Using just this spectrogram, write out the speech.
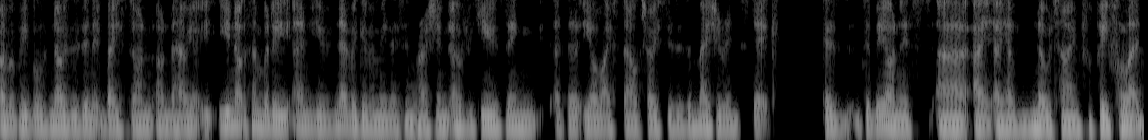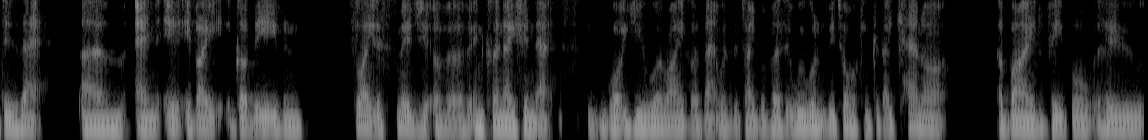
other people's noses in it based on on how you, you're not somebody and you've never given me this impression of using the, your lifestyle choices as a measuring stick because to be honest uh, I, I have no time for people that do that um, and if, I got the even slightest smidge of, of inclination that's what you were like or that was the type of person we wouldn't be talking because I cannot abide people who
